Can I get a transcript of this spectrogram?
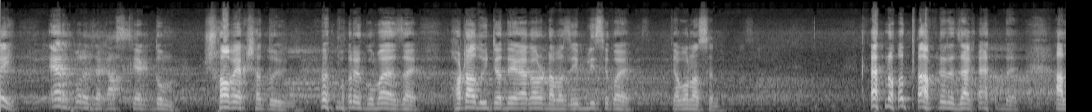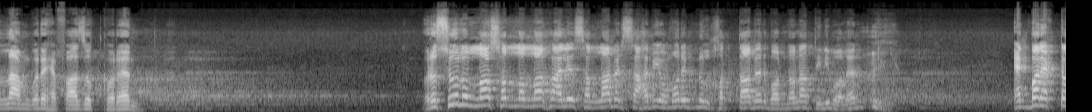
এই এরপরে যাক আজকে একদম সব একসাথে হইব। পরে ঘুমায় যায়। হঠাৎ দুইটা দিয়ে এগারোটা বাজে, ইবলিসে কয়, কেমন আছেন? কেন তা আপনারা জায়গায় দেয়। আল্লাহ আম করে হেফাজত করেন। রসুল্লাহ সাল্লাহ আলী সাল্লামের সাহাবি ওমর ইবনুল খত্তাবের বর্ণনা তিনি বলেন একবার একটা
